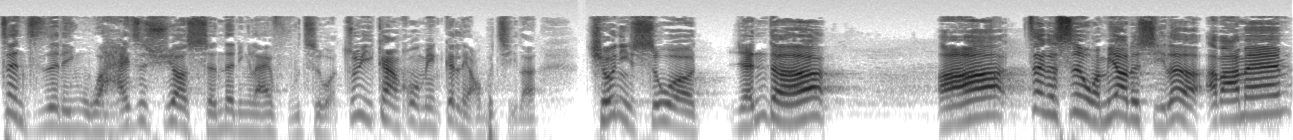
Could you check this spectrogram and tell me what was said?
正直的灵，我还是需要神的灵来扶持我。注意看后面更了不起了，求你使我仁德啊！这个是我们要的喜乐，阿爸们！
